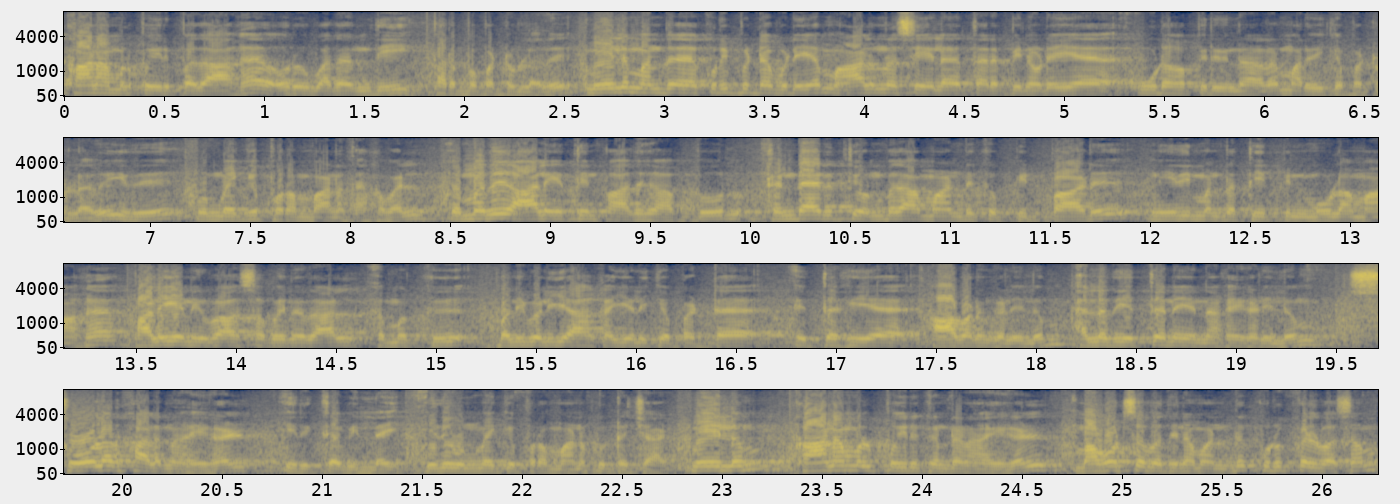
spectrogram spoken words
காணாமல் போயிருப்பதாக ஒரு வதந்தி பரப்பப்பட்டுள்ளது. மேலும் அந்த குறிப்பிட்ட விடயம் ஆளுநர் செயலர் தரப்பினுடைய ஊடகப் பிரிவினரும் அறிவிக்கப்பட்டுள்ளது. இது உண்மைக்கு புறம்பான தகவல். எமது ஆலயத்தின் பாதுகாப்பு இரண்டாயிரத்தி ஒன்பதாம் ஆண்டுக்கு பிற்பாடு நீதிமன்ற தீர்ப்பின் மூலமாக பழைய நிர்வாக சபையினரால் எமக்கு வழி வழியாக கையளிக்கப்பட்ட இத்தகைய ஆவணங்களிலும் அல்லது எத்தனை நகைகளிலும் சோழர் கால நகைகள் இருக்கவில்லை. இது உண்மைக்கு புறம்பான குற்றச்சாட்டு. மேலும் காணாமல் போயிருக்கின்ற நகைகள் மகோத்சவ தினம் அன்று குருக்கள் வசம்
